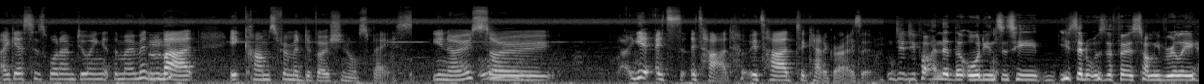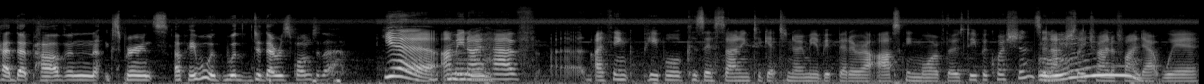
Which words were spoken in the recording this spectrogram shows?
I guess is what I'm doing at the moment, Mm-hmm. but it comes from a devotional space, you know. So, yeah, it's it's hard. It's hard to categorize it. Did you find that the audiences here? You said it was the first time you've really had that Parvin experience up here. With, with, did they respond to that? Yeah, I mean, I Mm. have. I think people, because they're starting to get to know me a bit better, are asking more of those deeper questions and actually trying to find out where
